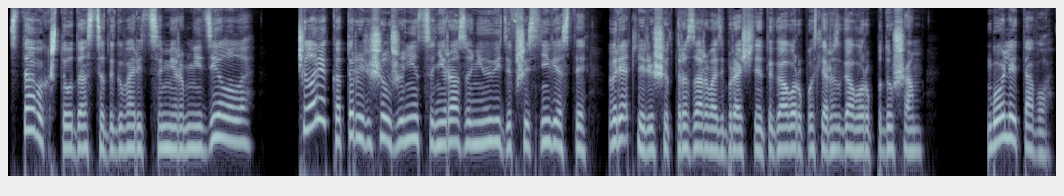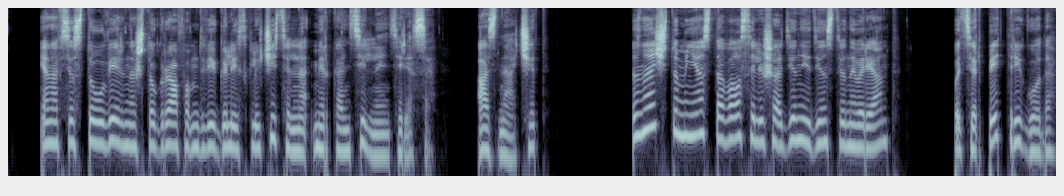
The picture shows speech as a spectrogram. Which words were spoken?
Ставок, что удастся договориться миром, не делала. Человек, который решил жениться, ни разу не увидевшись с невестой, вряд ли решит разорвать брачный договор после разговора по душам. Более того, я на все сто уверена, что графом двигали исключительно меркантильные интересы. А значит... Значит, у меня оставался лишь один единственный вариант — потерпеть три года.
